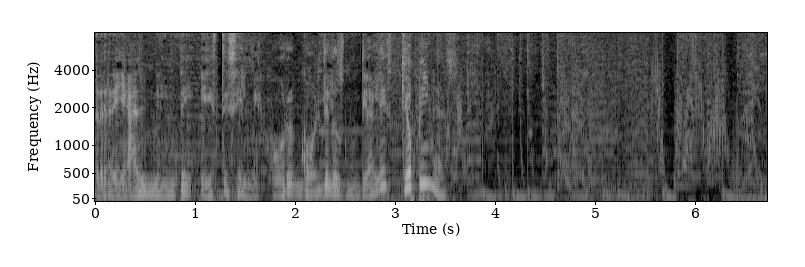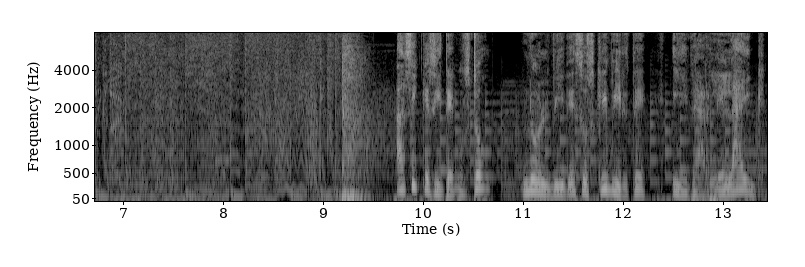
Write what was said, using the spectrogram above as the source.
¿Realmente este es el mejor gol de los mundiales? ¿Qué opinas? Así que si te gustó, no olvides suscribirte y darle like.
